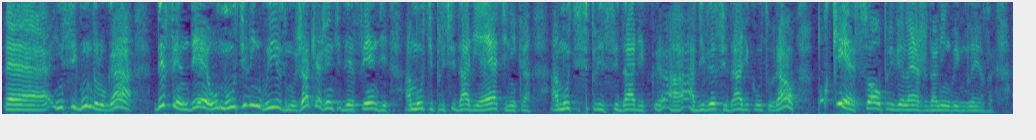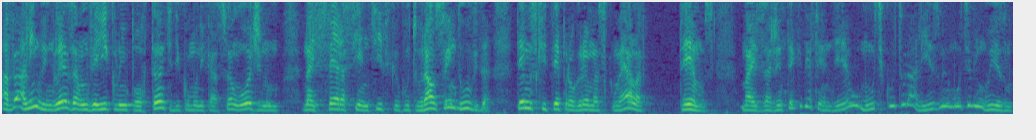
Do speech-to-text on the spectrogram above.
É, em segundo lugar, defender o multilinguismo, já que a gente defende a multiplicidade étnica, a multiplicidade, a, a diversidade cultural, por que só o privilégio da língua inglesa? A, a língua inglesa é um veículo importante de comunicação hoje no, na esfera científica e cultural, sem dúvida. Temos que ter programas com ela, temos, mas a gente tem que defender o multiculturalismo e o multilinguismo.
